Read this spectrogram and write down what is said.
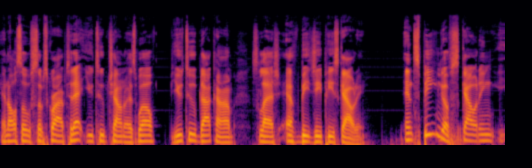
and also subscribe to that YouTube channel as well, youtube.com slash FBGP Scouting. And speaking of scouting,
